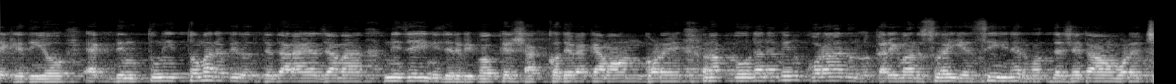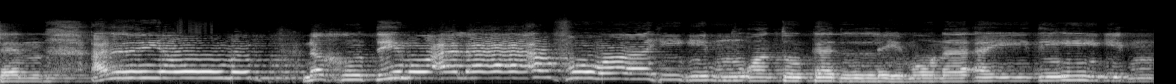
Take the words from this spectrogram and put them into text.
রেখে দিও একদিন তুমি তোমার বিরুদ্ধে দাঁড়ায় যাবা নিজেই নিজের বিপক্ষে সাক্ষ্য দেবে কেমন করে রব্বুল আলামিন কোরআনুল কারীমার সূরা ইয়াসিনের মধ্যে সেটাও বলেছেন আল ইয়াউমা نختم على أفواههم وتكلمنا أيديهم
